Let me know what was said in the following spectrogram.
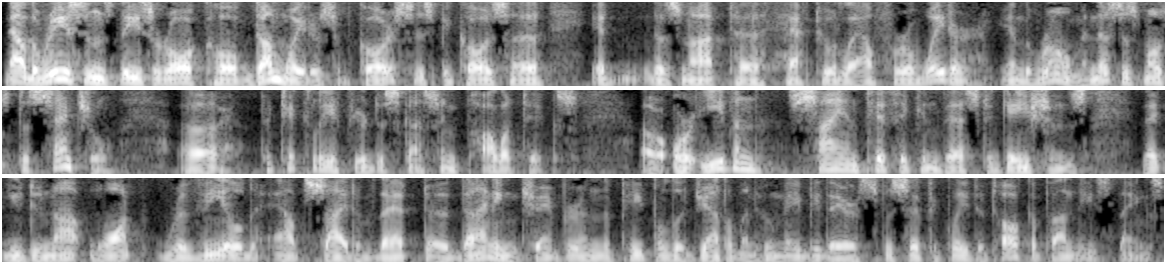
Now, the reasons these are all called dumbwaiters, of course, is because uh, it does not uh, have to allow for a waiter in the room. And this is most essential, uh, particularly if you're discussing politics uh, or even scientific investigations that you do not want revealed outside of that uh, dining chamber and the people, the gentlemen who may be there specifically to talk upon these things.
